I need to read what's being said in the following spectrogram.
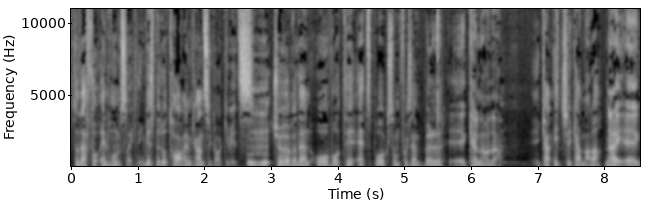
Så derfor en håndsrekning. Hvis vi da tar en kransekakevits, Mhm. kjører den over til et språk som eksempel Eh, Canada. Kan, ikke Canada, Nei, jeg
